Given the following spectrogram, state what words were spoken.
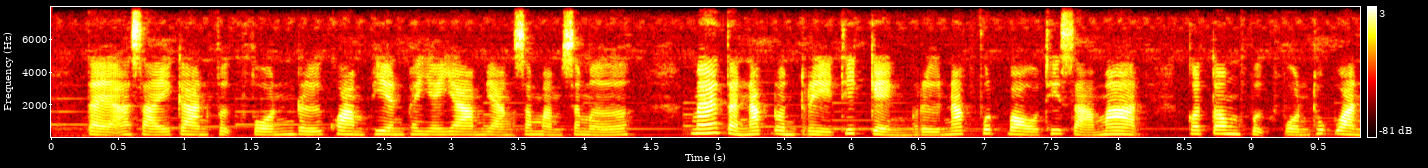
ๆ แต่อาศัยการฝึกฝนหรือความเพียรพยายามอย่างสม่ำเสมอ แม้แต่นักดนตรีที่เก่งหรือนักฟุตบอลที่สามารถก็ต้องฝึกฝนทุกวัน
